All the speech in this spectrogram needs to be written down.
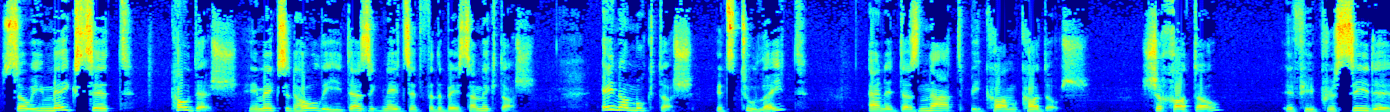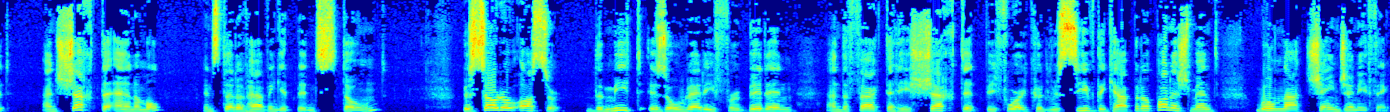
so he makes it kodesh. He makes it holy. He designates it for the Beis Hamikdash. Ena mukdash. It's too late, and it does not become kadosh. Shechato, if he proceeded and shecht the animal instead of having it been stoned. Bisaro aser the meat is already forbidden, and the fact that he shecht it before it could receive the capital punishment will not change anything.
